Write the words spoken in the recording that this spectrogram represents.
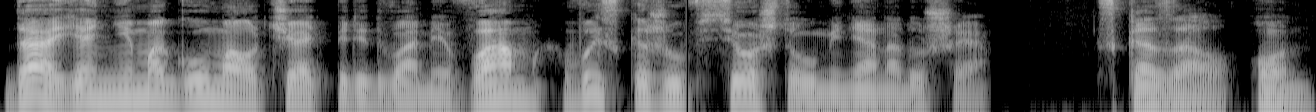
«Да, я не могу молчать перед вами. Вам выскажу все, что у меня на душе», — сказал он.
